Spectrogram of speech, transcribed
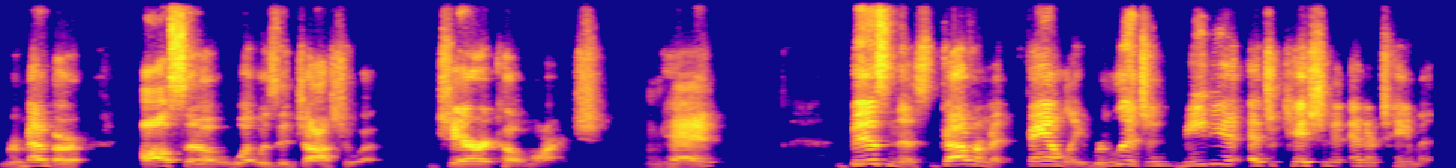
Remember also what was in Joshua? Jericho March. Okay. Business, government, family, religion, media, education, and entertainment.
